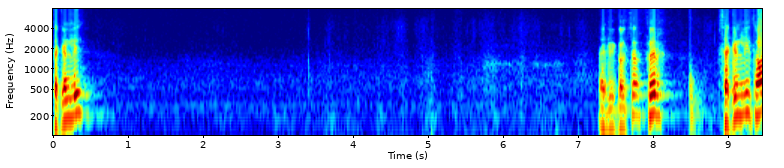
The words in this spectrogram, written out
secondly agriculture फिर सेकेंडली था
